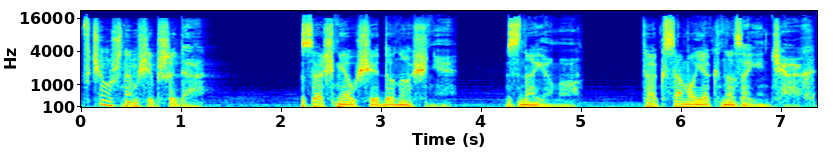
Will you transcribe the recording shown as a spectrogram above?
Wciąż nam się przyda. Zaśmiał się donośnie, znajomo, tak samo jak na zajęciach.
